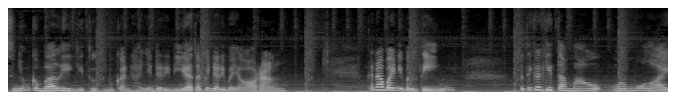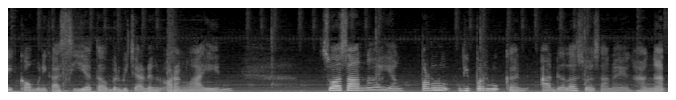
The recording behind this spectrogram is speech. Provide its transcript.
senyum kembali gitu. Bukan hanya dari dia tapi dari banyak orang. Kenapa ini penting ketika kita mau memulai komunikasi atau berbicara dengan orang lain suasana yang perlu diperlukan adalah suasana yang hangat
